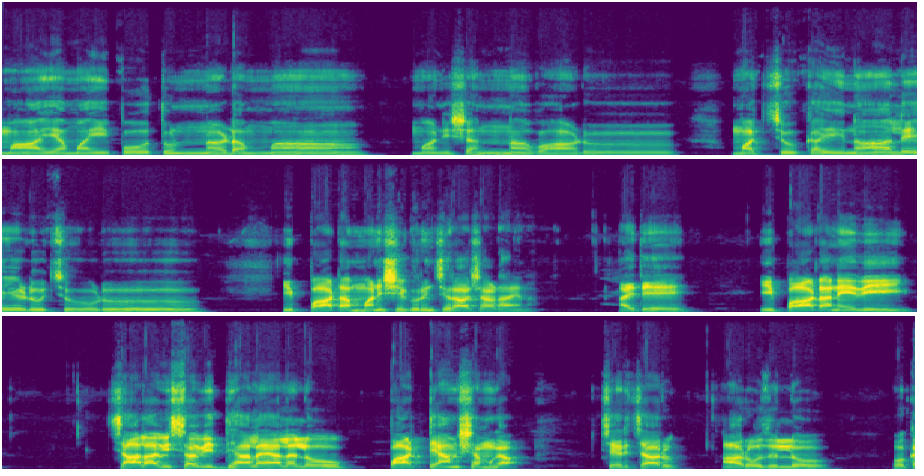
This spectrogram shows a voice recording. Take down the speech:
మాయమైపోతున్నడమ్మా మనిషన్నవాడు మచ్చుకైనా లేడు చూడు. ఈ పాట మనిషి గురించి రాశాడు ఆయన. అయితే ఈ పాట అనేది చాలా విశ్వవిద్యాలయాలలో పాఠ్యాంశంగా చేర్చారు. ఆ రోజుల్లో ఒక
